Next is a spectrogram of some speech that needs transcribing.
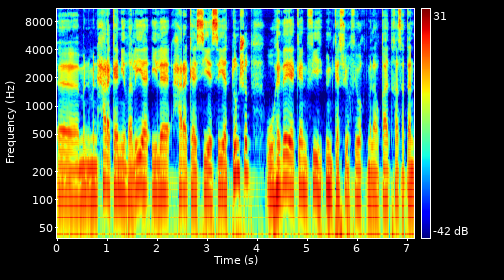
آه، من من حركة نضالية إلى حركة سياسية تنشط. وهذايا كان فيه une cassure في وقت من الأوقات خاصة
